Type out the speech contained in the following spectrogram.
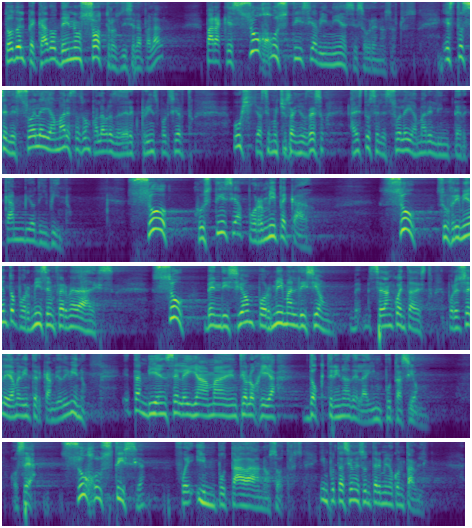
todo el pecado de nosotros, dice la palabra, para que su justicia viniese sobre nosotros. Esto se le suele llamar, estas son palabras de Derek Prince, por cierto. Uy, hace muchos años de eso. A esto se le suele llamar el intercambio divino. Su justicia por mi pecado. Su sufrimiento por mis enfermedades, su bendición por mi maldición. ¿Se dan cuenta de esto? Por eso se le llama el intercambio divino. También se le llama en teología doctrina de la imputación. O sea, su justicia fue imputada a nosotros. Imputación es un término contable.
